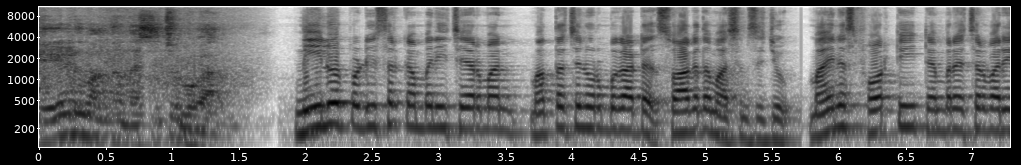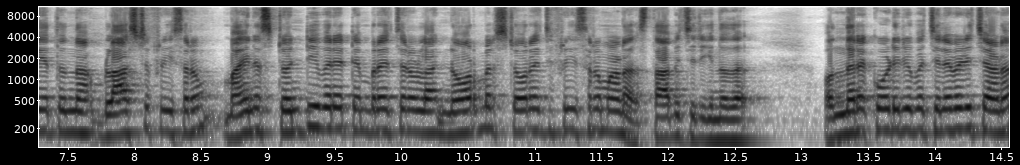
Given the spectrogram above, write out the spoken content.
കേടുവന്ന് നശിച്ചു പോകാറുണ്ട്. Neeloor producer company chairman Mathachan Urumbukattu സ്വാഗതം ആശംസിച്ചു. മൈനസ് ഫോർട്ടി ടെമ്പറേച്ചർ വരെ എത്തുന്ന ബ്ലാസ്റ്റ് ഫ്രീസറും മൈനസ് ട്വന്റി വരെ ടെമ്പറേച്ചറുള്ള നോർമൽ സ്റ്റോറേജ് ഫ്രീസറുമാണ് സ്ഥാപിച്ചിരിക്കുന്നത്. ഒന്നര കോടി രൂപ ചിലവഴിച്ചാണ്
